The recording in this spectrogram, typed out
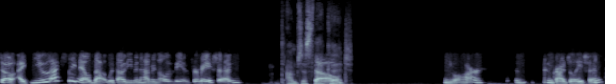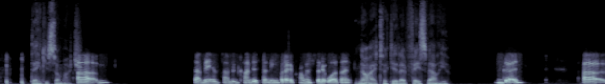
So I, you actually nailed that without even having all of the information. I'm just so, that good. You are. Congratulations. Thank you so much. Um, that may have sounded condescending, but I promise that it wasn't. No, I took it at face value. Good. Uh,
